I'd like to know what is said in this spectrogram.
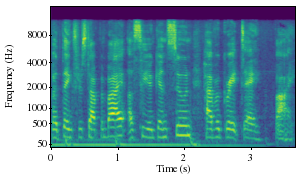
But thanks for stopping by. I'll see you again soon. Have a great day. Bye.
